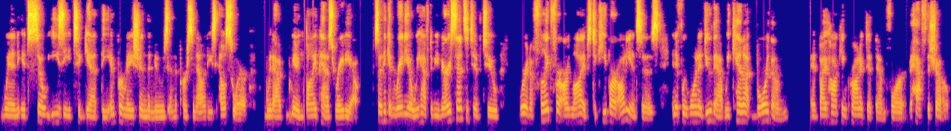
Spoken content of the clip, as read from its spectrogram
when it's so easy to get the information, the news, and the personalities elsewhere without, you know, bypass radio. So I think in radio, we have to be very sensitive to we're in a fight for our lives to keep our audiences. And if we want to do that, we cannot bore them by hawking product at them for half the show.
